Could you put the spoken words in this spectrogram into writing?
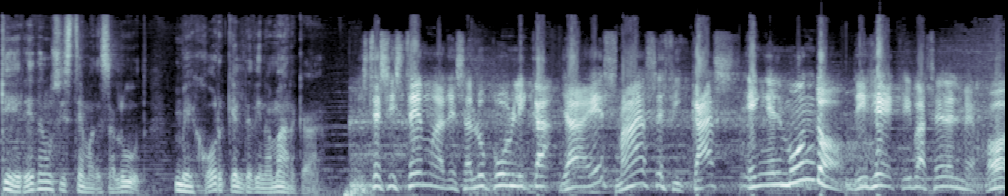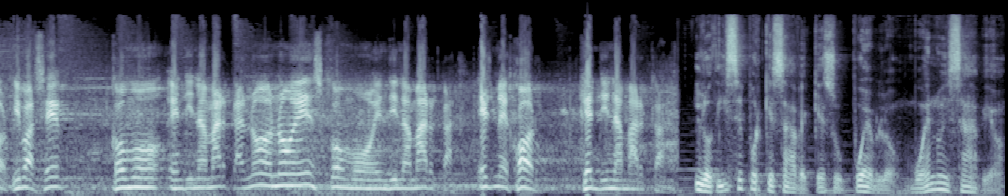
que hereda un sistema de salud mejor que el de Dinamarca. Este sistema de salud pública ya es más eficaz en el mundo. Dije que iba a ser el mejor, iba a ser como en Dinamarca. No, no es como en Dinamarca, es mejor que en Dinamarca. Lo dice porque sabe que su pueblo, bueno y sabio,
